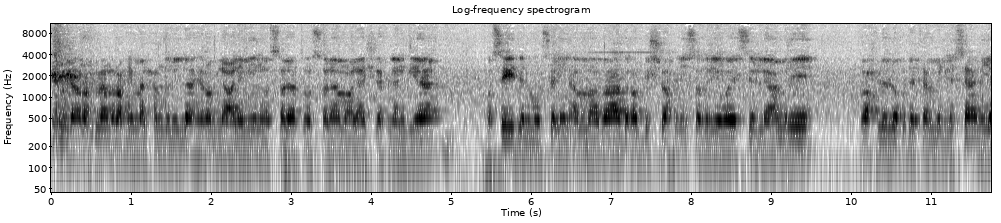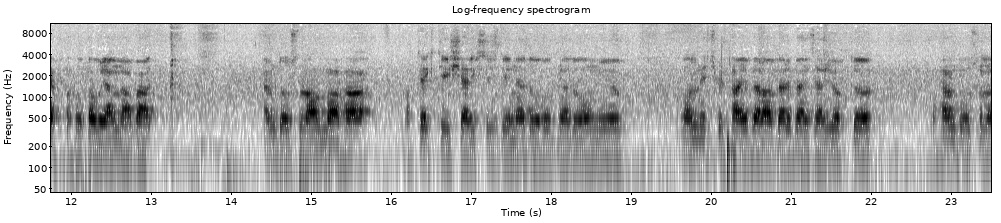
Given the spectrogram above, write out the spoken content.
Bismillahirrahmanirrahim. Elhamdülillahi Rabbil alemin. Və salatu və salamu alə əşrəfil ənbiyə və seyyidil mürsəlin. Amma ba'd. Rabbi şrahli sadri və yessirli əmri və ahlul uqdətən min lisani yafqahu qavlə. Amma ba'd. Həmd olsun Allaha. O təkdir, şəriksizdir. Nə doğub, nə doğulmayıb. Onun heç bir tayı bərabəri, bənzəri yoxdur. O həmd olsun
